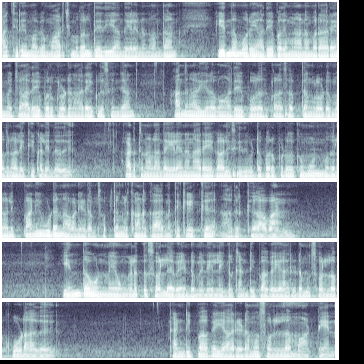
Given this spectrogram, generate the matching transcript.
ஆச்சரியமாக மார்ச் முதல் தேதி அந்த இளைஞன் வந்தான். இந்த முறையும் அதே பதிமூணாம் நம்பர் அறை மற்றும் அதே பொருட்களுடன் அறைக்குள் செஞ்சான் அந்த நாள் இரவும் அதே போல பல சப்தங்களோடு முதலாளிக்கு கழிந்தது. அடுத்த நாள் அந்த இளைஞன் அறையை காலி செய்துவிட்டு புறப்படுவதற்கு முன் முதலாளி பணிவுடன் அவனிடம் சப்தங்களுக்கான காரணத்தை கேட்க அதற்கு அவன் இந்த உண்மை உங்களுக்கு சொல்ல வேண்டுமெனில் நீங்கள் கண்டிப்பாக யாரிடமும் சொல்லக்கூடாது. கண்டிப்பாக யாரிடமும் சொல்ல மாட்டேன்.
